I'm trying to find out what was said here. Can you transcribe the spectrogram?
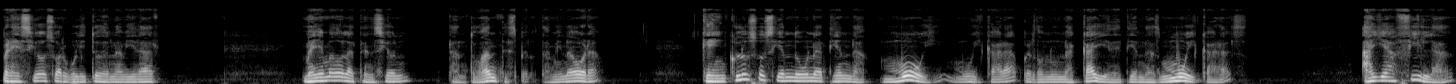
precioso arbolito de Navidad, me ha llamado la atención, tanto antes pero también ahora, que incluso siendo una tienda muy, muy cara, perdón, una calle de tiendas muy caras, haya fila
